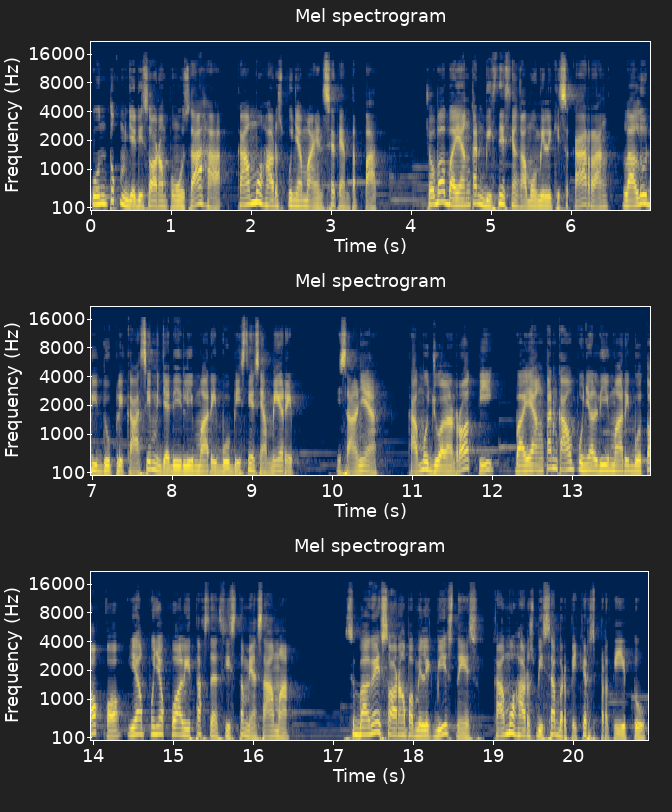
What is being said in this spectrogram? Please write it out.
Untuk menjadi seorang pengusaha, kamu harus punya mindset yang tepat. Coba bayangkan bisnis yang kamu miliki sekarang, lalu diduplikasi menjadi 5.000 bisnis yang mirip. Misalnya, kamu jualan roti, Bayangkan kamu punya 5.000 toko yang punya kualitas dan sistem yang sama. Sebagai seorang pemilik bisnis, kamu harus bisa berpikir seperti itu.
